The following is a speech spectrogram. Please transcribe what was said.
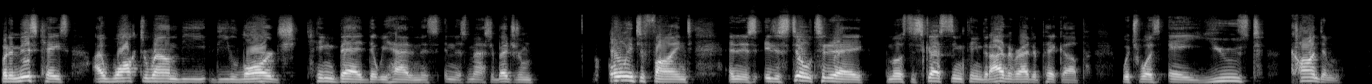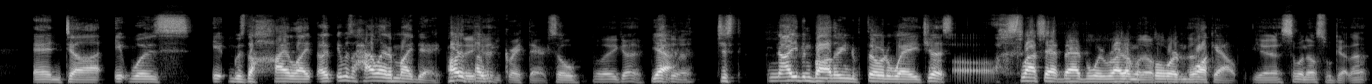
But in this case, I walked around the the large king bed that we had in this in this master bedroom, only to find, and it is it is still today the most disgusting thing that I've ever had to pick up, which was a used condom, and uh, it was it was the highlight. Uh, it was a highlight of my day, probably my go. week right there. So Well, there you go. Yeah. You know. just not even bothering to throw it away, just Oh, slap that bad boy right on the floor and that. walk out. yeah, someone else will get that.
